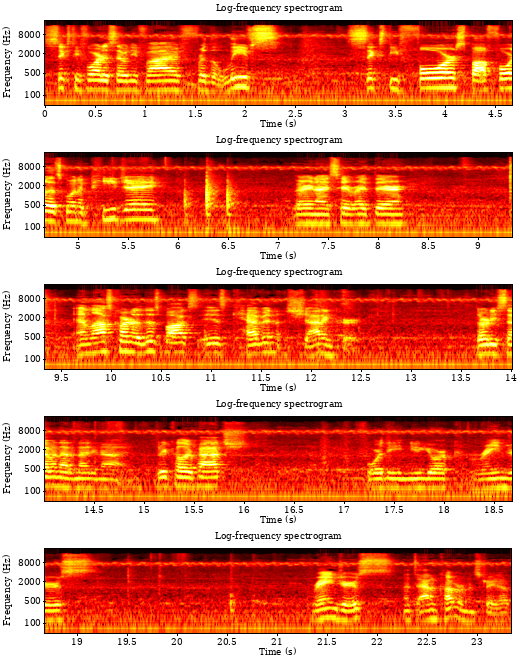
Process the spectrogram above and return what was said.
64 to 75 for the Leafs. 64, spot 4, that's going to PJ. Very nice hit right there. And last card of this box is Kevin Shattenkirk. 37 out of 99. Three color patch for the New York Rangers. Rangers. That's Adam Coverman straight up.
